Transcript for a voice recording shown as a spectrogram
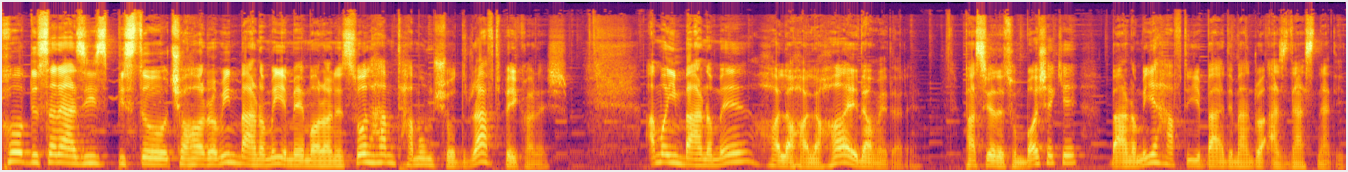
خب دوستان عزیز 24 رومین برنامه معماران صلح هم تموم شد رفت پیکارش اما این برنامه حالا حالا ها ادامه داره. پس یادتون باشه که برنامه هفته بعد من رو از دست ندید.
